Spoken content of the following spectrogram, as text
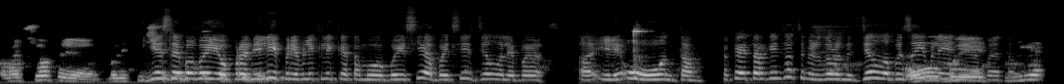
расчеты баллистические. Если бы вы ее провели, привлекли к этому ОБСЕ, ОБСЕ сделали бы, а, или ООН там, какая-то организация международная сделала бы заявление ОБСЕ, об этом.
